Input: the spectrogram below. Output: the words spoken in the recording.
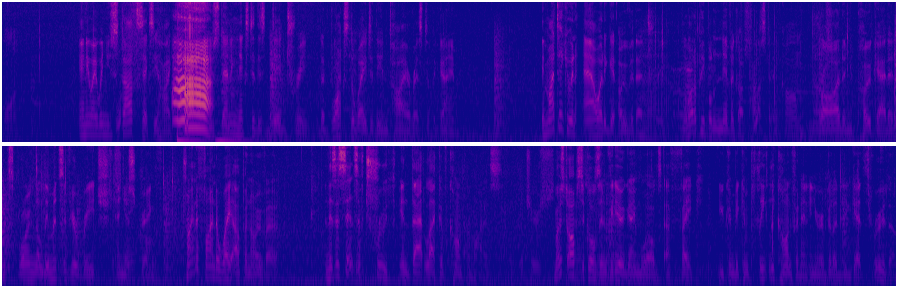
Come on. Anyway, when you start Sexy Hiking, Ah! you're standing next to this dead tree that blocks the way to the entire rest of the game. It might take you an hour to get over that tree. A lot of people never got past it. Stay calm. You prod and you poke at it, exploring the limits of your reach and your strength, trying to find a way up and over. And there's a sense of truth in that lack of compromise. Get your Most stupid obstacles in video game worlds are fake. You can be completely confident in your ability to get through them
